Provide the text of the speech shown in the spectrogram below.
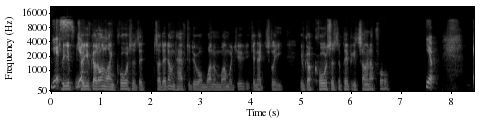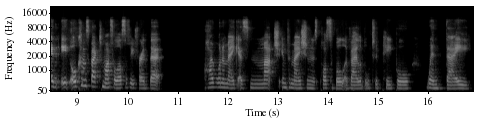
Yes. So you've, yep. so you've got online courses that so they don't have to do on one on one with you. You can actually you've got courses that people can sign up for. Yep and it all comes back to my philosophy, Fred, that I want to make as much information as possible available to people when they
